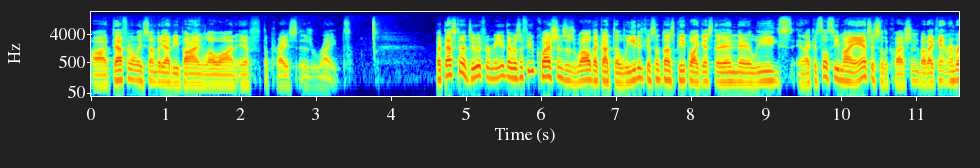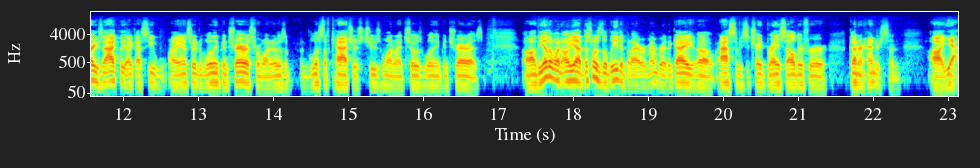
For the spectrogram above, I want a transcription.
Uh, definitely somebody I'd be buying low on if the price is right. But that's going to do it for me. There was a few questions as well that got deleted because sometimes people, I guess, they're in their leagues, and I can still see my answers to the question, but I can't remember exactly. Like I see, I answered William Contreras for one. It was a list of catchers. Choose one. I chose William Contreras. Uh, the other one, oh yeah, this one's deleted, but I remember it. A guy uh, asked if he should trade Bryce Elder for Gunnar Henderson. Uh, yeah,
